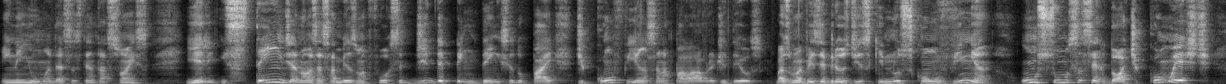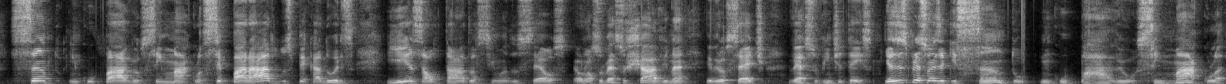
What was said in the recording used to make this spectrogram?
em nenhuma dessas tentações. E ele estende a nós essa mesma força de dependência do Pai, de confiança na palavra de Deus. Mais uma vez, Hebreus diz que nos convinha um sumo sacerdote como este, santo, inculpável, sem mácula, separado dos pecadores e exaltado acima dos céus. É o nosso verso chave, né? Hebreus 7, verso 23. E as expressões aqui santo, inculpável, sem mácula,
